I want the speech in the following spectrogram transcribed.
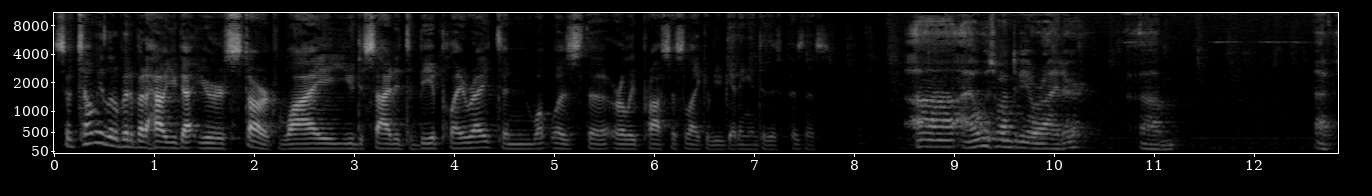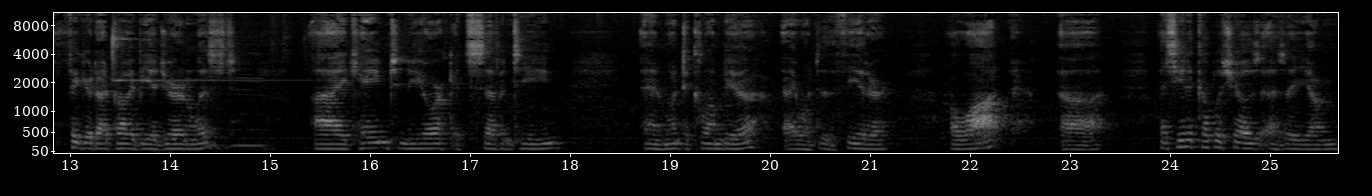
So tell me a little bit about how you got your start, why you decided to be a playwright, and what was the early process like of you getting into this business? Uh, I always wanted to be a writer. Um, I figured I'd probably be a journalist. I came to New York at 17 and went to Columbia. I went to the theater a lot. Uh, I'd seen a couple of shows as a young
